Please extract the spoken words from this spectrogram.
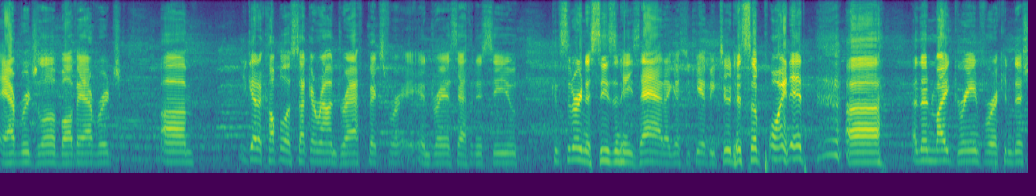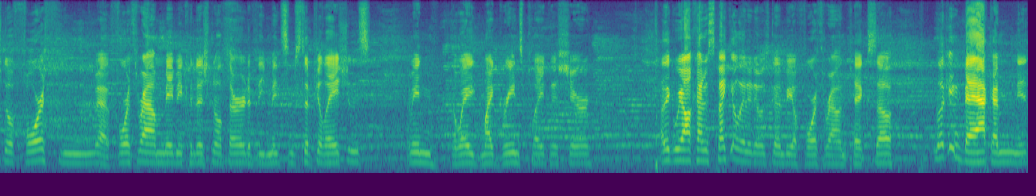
average, a little above average. Um, you get a couple of second round draft picks for Andreas Athanasiou. Considering the season he's had, I guess you can't be too disappointed. Uh, and then Mike Green for a conditional fourth, and, uh, fourth round, maybe a conditional third if he meets some stipulations. I mean, the way Mike Green's played this year, I think we all kind of speculated it was going to be a fourth round pick. So, looking back, I mean,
